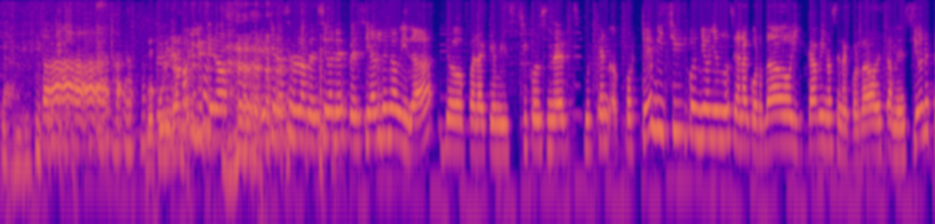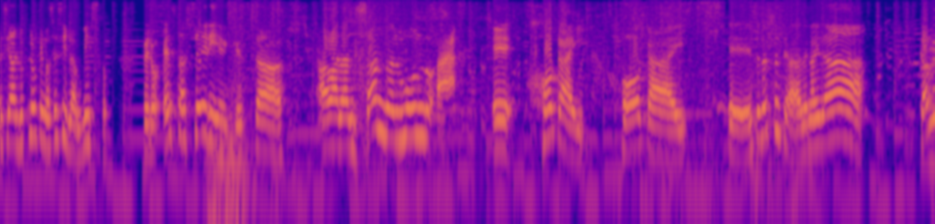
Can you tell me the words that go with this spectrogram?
Goku le gana. Oye, yo quiero, yo quiero hacer una mención especial de Navidad, yo para que mis chicos nerds, ¿por qué, por qué mis chicos ñoños no se han acordado y Cami no se han acordado de esta mención especial? Yo creo que no sé si la han visto, pero esta serie que está abalanzando el mundo, ah, eh, Hawkeye, Hawkeye, eh, es una especial de Navidad. Cami,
